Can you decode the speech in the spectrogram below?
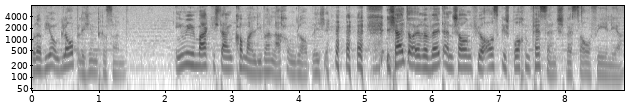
Oder wie unglaublich interessant. Irgendwie mag ich da ein Komma lieber nach unglaublich. ich halte eure Weltanschauung für ausgesprochen fesselnd, Schwester Ophelia.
